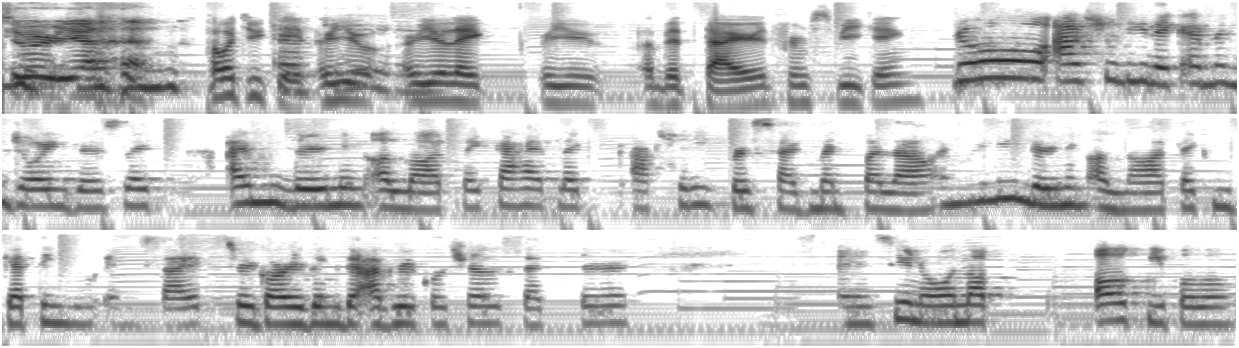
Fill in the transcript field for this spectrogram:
sure, yeah. How about you, Kate? Are you are you like are you a bit tired from speaking? No, actually, like I'm enjoying this. Like I'm learning a lot. Like kahit like actually first segment pa lang, I'm really learning a lot. Like I'm getting new insights regarding the agricultural sector. Since you know, not all people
